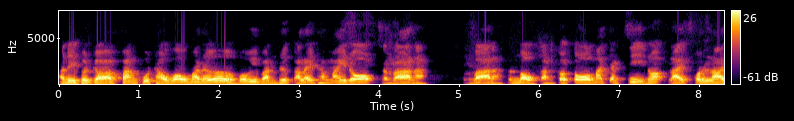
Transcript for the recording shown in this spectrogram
อันนี้เพิ่นก็ฟังผู้เฒ่าเว้ามาเด้อบ่มีบันทึกอะไรทำไมดอกสันว่าน่ะ ว่าน่ะมันเบากันต่อต่อมาจังสี่เนาะหลายคนหลาย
